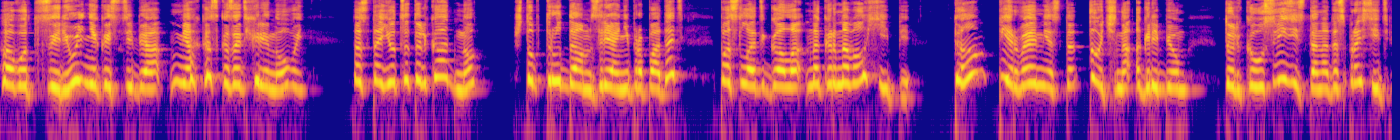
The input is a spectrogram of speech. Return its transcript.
а вот цирюльник из тебя, мягко сказать, хреновый. Остается только одно, чтоб трудам зря не пропадать, послать Гала на карнавал хиппи. Там первое место точно огребем, только у связиста надо спросить,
